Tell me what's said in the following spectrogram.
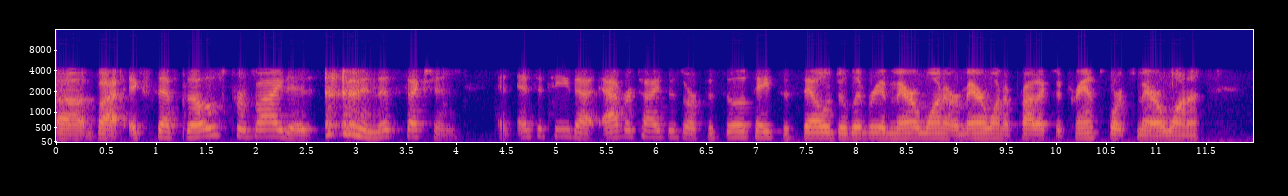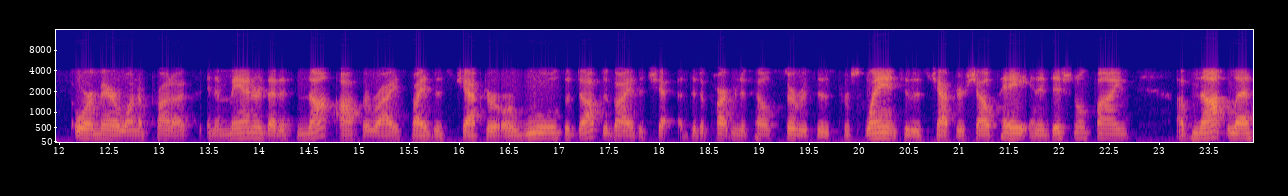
uh, but except those provided in this section, an entity that advertises or facilitates the sale or delivery of marijuana or marijuana products or transports marijuana or marijuana products in a manner that is not authorized by this chapter or rules adopted by the, cha- the Department of Health Services pursuant to this chapter shall pay an additional fine of not less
